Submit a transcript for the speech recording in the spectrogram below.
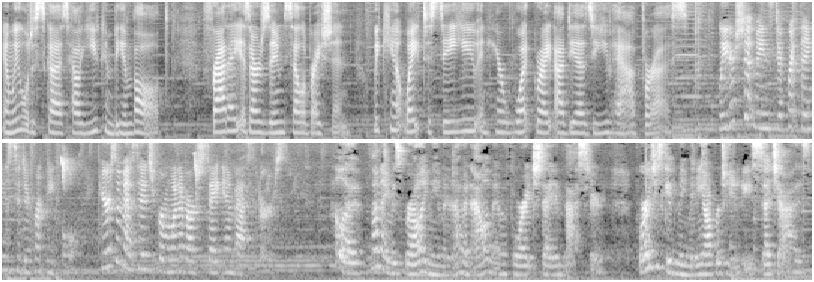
and we will discuss how you can be involved. Friday is our Zoom celebration. We can't wait to see you and hear what great ideas you have for us. Leadership means different things to different people. Here's a message from one of our state ambassadors. Hello, my name is Brawley Newman and I'm an Alabama 4-H State Ambassador. 4-H has given me many opportunities such as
